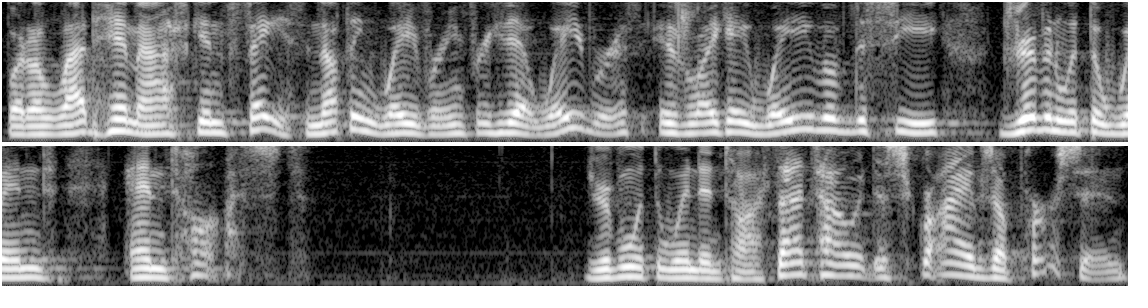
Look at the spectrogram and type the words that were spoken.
But let him ask in faith, nothing wavering, for he that wavereth is like a wave of the sea driven with the wind and tossed. Driven with the wind and tossed. That's how it describes a person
